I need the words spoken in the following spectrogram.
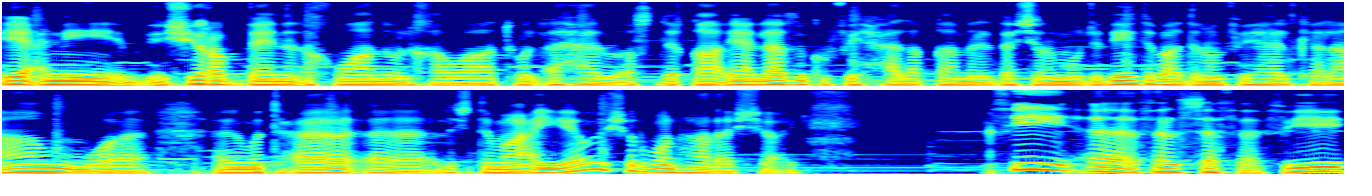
يعني يشرب بين الأخوان والأخوات والأهل والأصدقاء. يعني لازم يكون في حلقة من البشر الموجودين يتبادلون فيها الكلام والمتعة آه، الاجتماعية ويشربون هذا الشاي. في آه، فلسفة في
